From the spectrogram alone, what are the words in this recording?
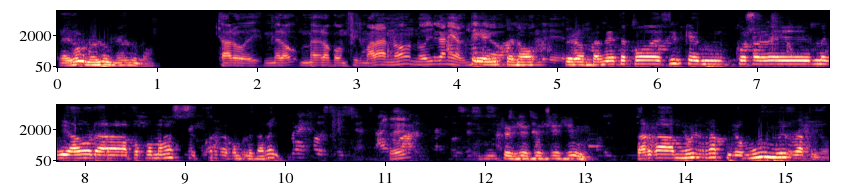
El 1, el 1, el 1. Claro, me lo, me lo confirmarán, ¿no? No llega ni al día. Sí, pero, pero también te puedo decir que en cosa de media hora, poco más, se carga completamente. ¿Sí? Sí, sí, sí, sí, sí. Carga muy rápido, muy, muy rápido.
